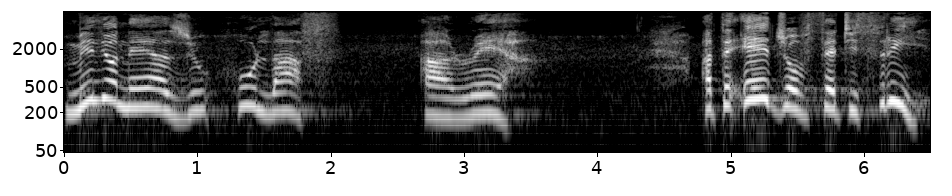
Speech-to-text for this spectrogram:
Millionaires who laugh are rare. At the age of 33,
